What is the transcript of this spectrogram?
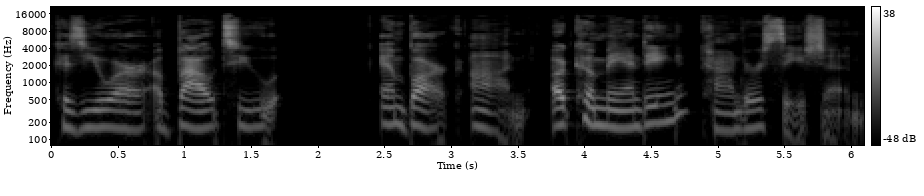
because you are about to embark on a commanding conversation.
